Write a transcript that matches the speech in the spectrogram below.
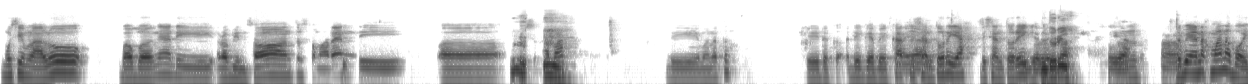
Musim lalu bubble-nya di Robinson, terus kemarin di eh, apa? Di mana tuh? Di dek- di GBK, di. Century ya, di Century GBK. Century. Iya. Hmm. Ah. Lebih enak mana boy?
